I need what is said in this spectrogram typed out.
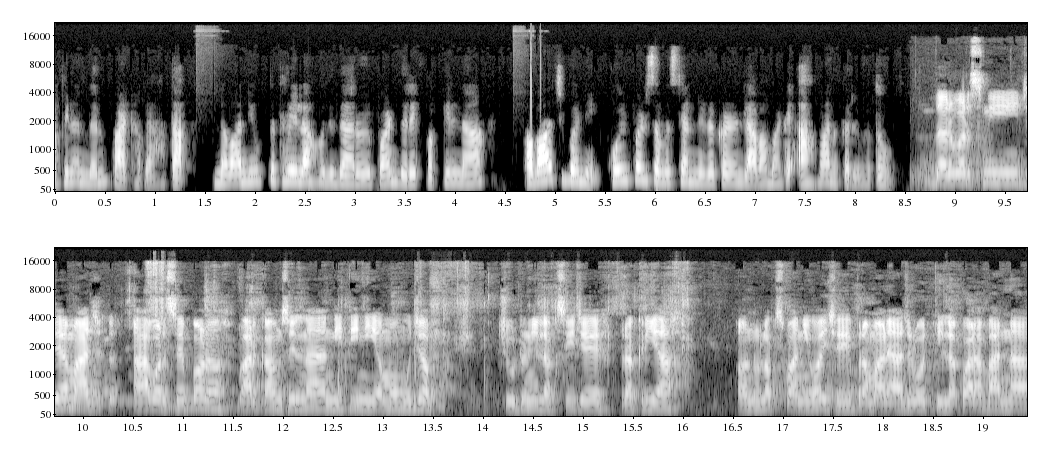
અભિનંદન પાઠવ્યા હતા. નવા નિયુક્ત થયેલા હોદ્દેદારોએ પણ દરેક વકીલના અવાજ બની કોઈ પણ સમસ્યાનું નિરાકરણ લાવવા માટે આહવાન કર્યું હતું. દર વર્ષની જેમ આજ, આ વર્ષે પણ બાર કાઉન્સિલના નીતિ નિયમો મુજબ ચૂંટણીલક્ષી જે પ્રક્રિયા અનુલક્ષવાની હોય છે એ પ્રમાણે આજરોજ તિલકવાળા બારના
